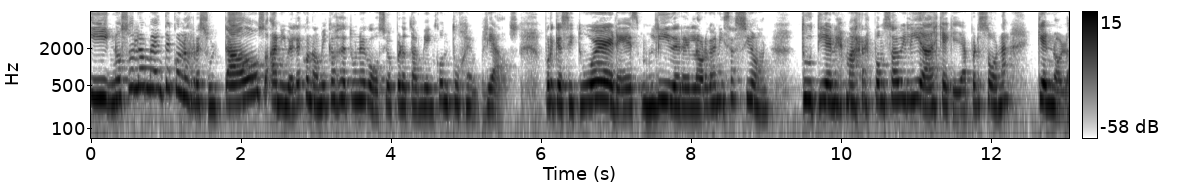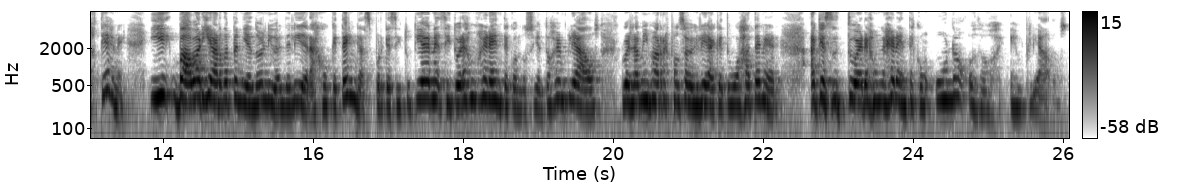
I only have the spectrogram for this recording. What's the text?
Y no solamente con los resultados a nivel económico de tu negocio, pero también con tus empleados. Porque si tú eres un líder en la organización, tú tienes más responsabilidades que aquella persona que no los tiene. Y va a variar dependiendo del nivel de liderazgo que tengas, porque si tú tienes, si tú eres un gerente con 200 empleados, no es la misma responsabilidad que tú vas a tener a que si tú eres un gerente con uno o dos empleados.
